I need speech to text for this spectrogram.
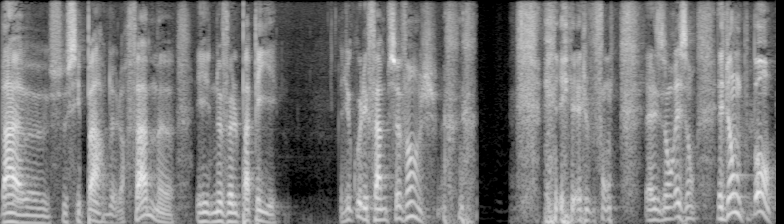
bah, euh, se séparent de leurs femmes euh, et ne veulent pas payer. du coup, les femmes se vengent. et elles, font, elles ont raison. Et donc, bon,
